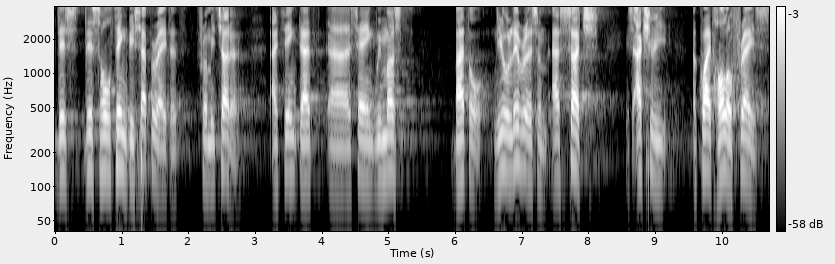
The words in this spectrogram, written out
this, this whole thing be separated from each other. I think that uh, saying we must battle neoliberalism as such is actually a quite hollow phrase.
